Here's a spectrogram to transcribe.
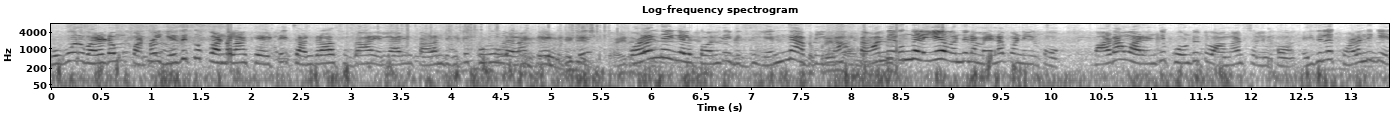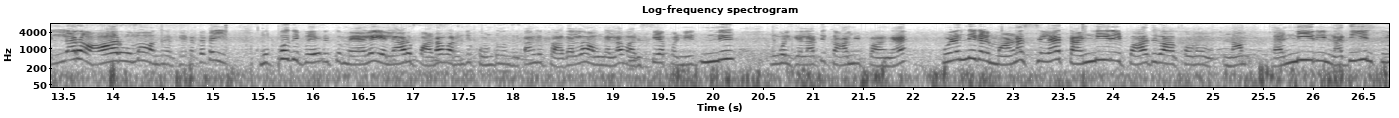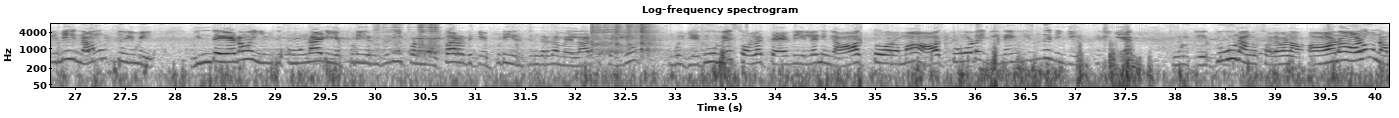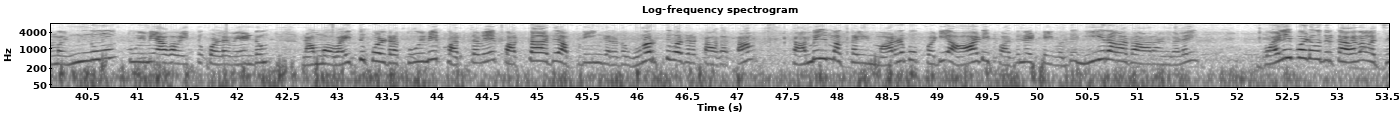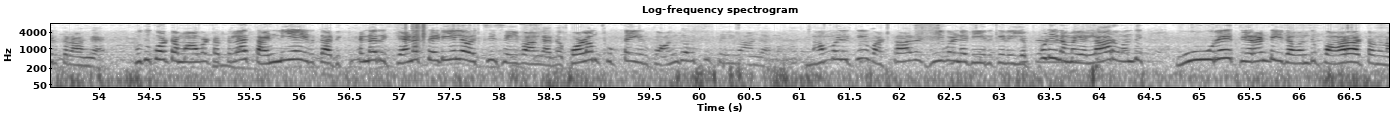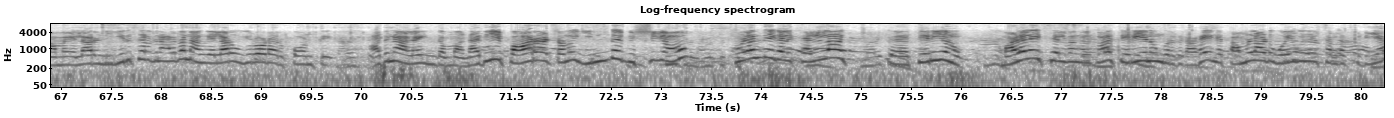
ஒவ்வொரு வருடமும் பண்றோம். எதுக்கு பண்ணலாம் கேட்டு சந்திரா சுதா எல்லாரையும் கலந்துக்கிட்டு குழுவுல எல்லாம் கேட்டுக்கிட்டு குழந்தைங்களுக்கு வந்து வித்து என்ன அப்படின்னா தாமே இவங்களையே வந்து நம்ம என்ன பண்ணியிருக்கோம்? படம் வரைஞ்சு கொண்டுட்டு வாங்கன்னு சொல்லியிருக்கோம். இதில் குழந்தைங்க எல்லாரும் ஆர்வமாக வந்து கிட்டத்தட்ட முப்பது பேருக்கு மேலே எல்லாரும் படம் வரைஞ்சு கொண்டு வந்திருக்காங்க. இப்போ அதெல்லாம் அவங்க எல்லாம் வரிசையாக பண்ணிட்டு உங்களுக்கு எல்லாத்தையும் காமிப்பாங்க. குழந்தைகள் மனசில் தண்ணீரை பாதுகாக்கணும். நம் தண்ணீரின் நதியின் தூய்மை நம் தூய்மை. இந்த இடம் இதுக்கு முன்னாடி எப்படி இருந்தது இப்போ நம்ம உட்கார்றதுக்கு எப்படி இருக்குங்கிறது நம்ம எல்லாருக்கும் தெரியும். உங்களுக்கு எதுவுமே சொல்ல தேவையில்லை. நீங்கள் ஆத்தோரமாக ஆத்தோடு இணைந்து நீங்கள் இருக்கிறீங்க. உங்களுக்கு எதுவும் நாங்கள் சொல்ல வேணாம். ஆனாலும் நம்ம இன்னும் தூய்மையாக வைத்துக்கொள்ள வேண்டும். நம்ம வைத்துக்கொள்கிற தூய்மை பத்தவே பத்தாது அப்படிங்கிறத உணர்த்துவதற்காகத்தான் தமிழ் மக்களின் மரபுப்படி ஆடி பதினெட்டை வந்து நீராதாரங்களை வழிபடுவதற்காக தான் வச்சிருக்கிறாங்க. புதுக்கோட்டை மாவட்டத்தில் தண்ணியே இருக்காது. கிணறு கிணத்தடியில் வச்சு செய்வாங்க. அந்த குளம் குட்டை இருக்கும். அங்கே வச்சு செய்வாங்க. நம்மளுக்கே வற்றாத ஜீவநதி இருக்குது. எப்படி நம்ம எல்லாரும் வந்து ஊரே திரண்டு இதை வந்து பாராட்டணும்? நம்ம எல்லாரும் நீ இருக்கிறதுனால தான் நாங்கள் எல்லாரும் உயிரோட இருக்கோன்ட்டு. அதனால இந்த ம- நதியை பாராட்டணும். இந்த விஷயம் குழந்தைகளுக்கெல்லாம் தெரியணும். மழலை செல்வங்களுக்கெல்லாம் தெரியணுங்கிறதுக்காக எங்க தமிழ்நாடு ஓய்வூதியர் சங்கத்துடைய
